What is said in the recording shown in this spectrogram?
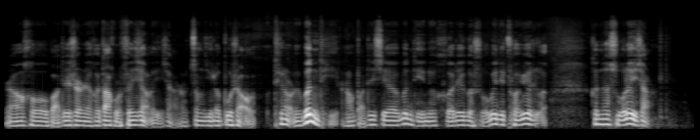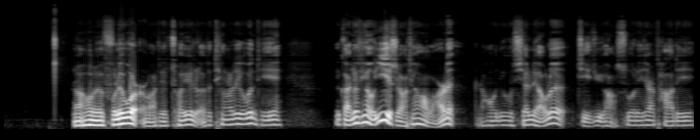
然后把这事儿呢和大伙儿分享了一下，然后征集了不少听友的问题，然后把这些问题呢和这个所谓的穿越者跟他说了一下。然后弗雷沃尔嘛，这穿越者他听了这个问题，就感觉挺有意思啊，挺好玩的。然后就闲聊了几句啊，说了一下他的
